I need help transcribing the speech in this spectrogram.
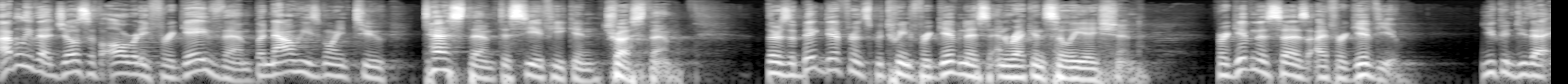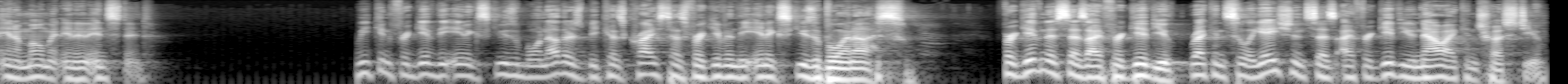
I believe that Joseph already forgave them, but now he's going to test them to see if he can trust them. There's a big difference between forgiveness and reconciliation. Forgiveness says, I forgive you. You can do that in a moment, in an instant. We can forgive the inexcusable in others because Christ has forgiven the inexcusable in us. Forgiveness says, I forgive you. Reconciliation says, I forgive you. Now I can trust you.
